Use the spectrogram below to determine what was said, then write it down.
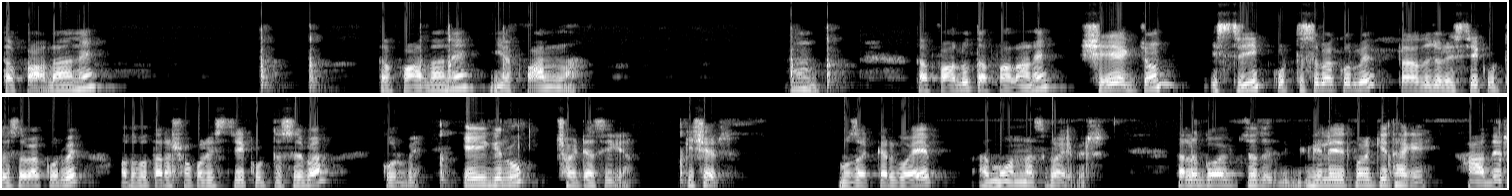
তা ফালানে ইয়া ফালনা হুম তা ফালু তা ফালানে সে একজন স্ত্রী করতেছে বা করবে, তারা দুজন স্ত্রী করতেছে বা করবে, অথবা তারা সকল স্ত্রী করতেছে বা করবে। এই গেল ছয়টা সিগা। কিসের? মুজাক্কার গয়েব আর মুয়ান্নাস গয়েবের। তাহলে গয়েব গেলে এরপরে কি থাকে? হাদের,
